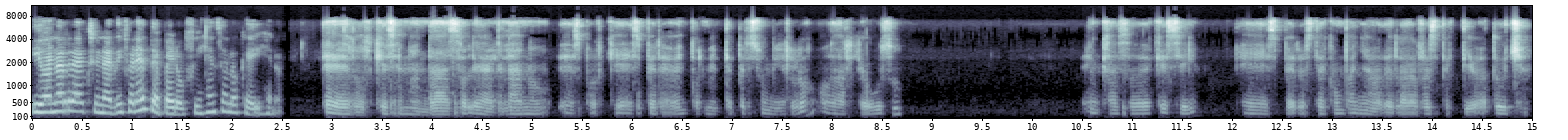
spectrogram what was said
iban a reaccionar diferente, pero fíjense lo que dijeron. El que se manda a solear el ano es porque espera eventualmente presumirlo o darle uso. En caso de que sí, eh, espero esté acompañado de la respectiva ducha.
